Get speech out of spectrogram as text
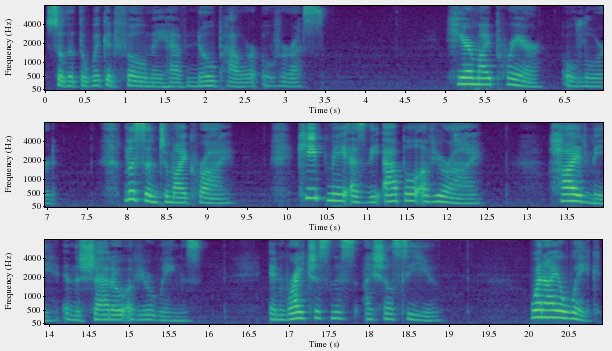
so that the wicked foe may have no power over us. Hear my prayer, O Lord. Listen to my cry. Keep me as the apple of your eye. Hide me in the shadow of your wings. In righteousness I shall see you. When I awake,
